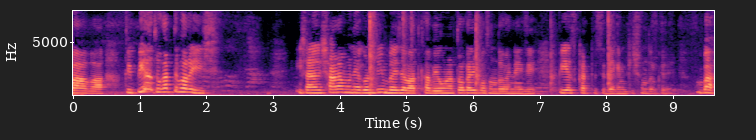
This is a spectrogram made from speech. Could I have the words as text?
বাবা, তুই পেঁয়াজও কাটতে পারিস? ঈশান মনে এখন ডিম ভেজে ভাত খাবে ওনার তরকারি পছন্দ হয় নাই যে পেঁয়াজ কাটতেছে দেখেন কি সুন্দর করে। বাহ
